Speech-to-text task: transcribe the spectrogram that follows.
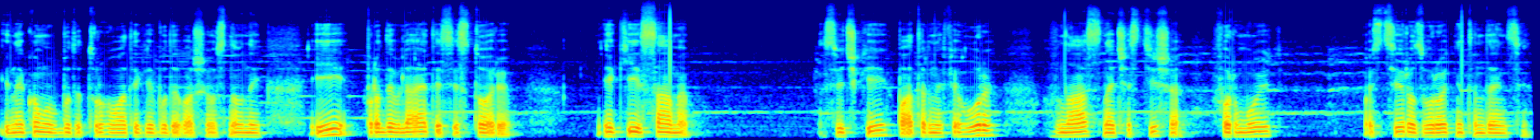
на якому ви будете торгувати, який буде ваш основний, і продивляєтесь історію, які саме свічки, паттерни, фігури в нас найчастіше формують ось ці розворотні тенденції.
